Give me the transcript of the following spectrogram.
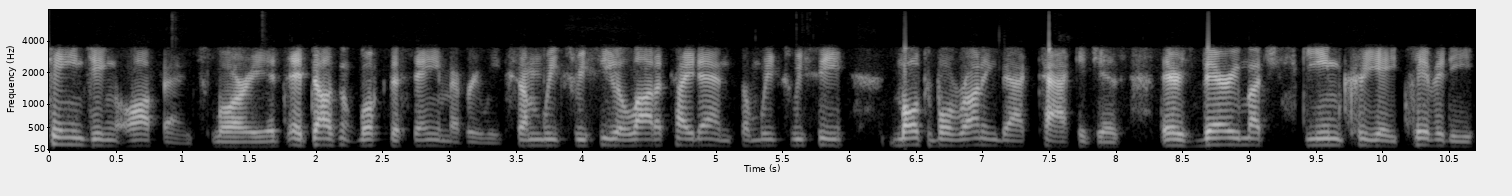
changing offense, Lori. It, it doesn't look the same every week. Some weeks we see a lot of tight ends. Some weeks we see multiple running back packages. There's very much scheme creativity,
